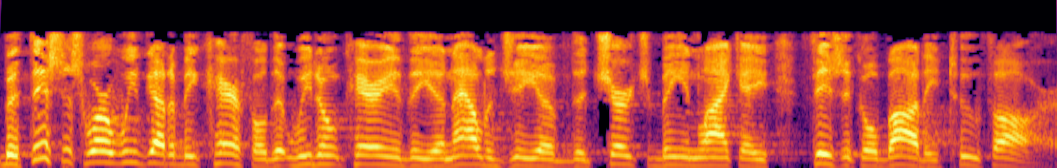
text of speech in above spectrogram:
But this is where we've got to be careful that we don't carry the analogy of the church being like a physical body too far.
